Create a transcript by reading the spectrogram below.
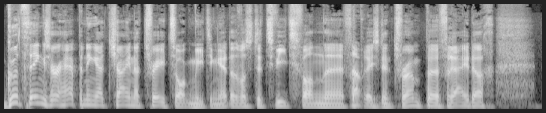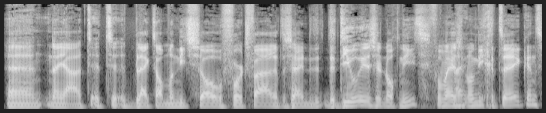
Good things are happening at China Trade Talk meeting. Hè. Dat was de tweet van, uh, van president Trump uh, vrijdag. Nou ja, het, het, het, blijkt allemaal niet zo voortvarend te zijn. De, de, deal is er nog niet. Voor mij is het nog niet getekend.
